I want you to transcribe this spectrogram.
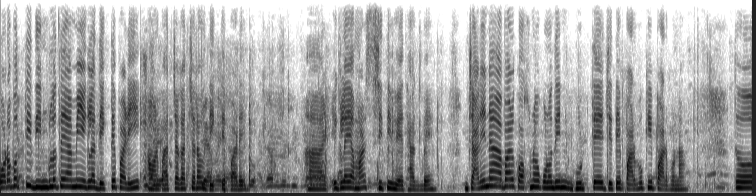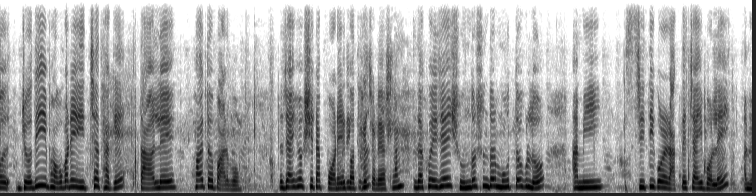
পরবর্তী দিনগুলোতে আমি এগুলা দেখতে পারি আমার বাচ্চা কাচ্চারাও দেখতে পারে। আর এগুলাই আমার স্মৃতি হয়ে থাকবে। জানি না আবার কখনো কোনো দিন ঘুরতে যেতে পারব কি পারব না। তো যদি ভগবানের ইচ্ছা থাকে তাহলে হয়তো পারব। তো যাই হোক সেটা পরের কথা। চলে আসলাম। তো দেখো এই যে সুন্দর সুন্দর মুহূর্তগুলো আমি স্মৃতি করে রাখতে চাই বলে আমি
